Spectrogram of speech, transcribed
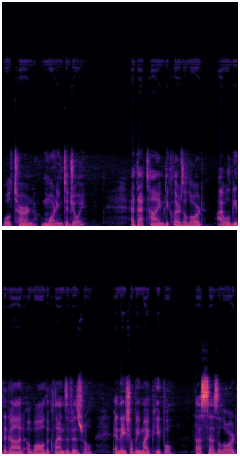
will turn mourning to joy. At that time, declares the Lord, I will be the God of all the clans of Israel, and they shall be my people. Thus says the Lord.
